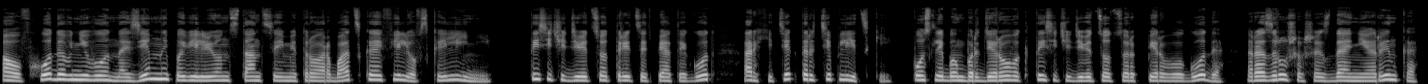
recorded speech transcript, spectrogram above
а у входа в него наземный павильон станции метро Арбатская Филевской линии. 1935 год, архитектор Теплицкий. После бомбардировок 1941 года, разрушивших здание рынка,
